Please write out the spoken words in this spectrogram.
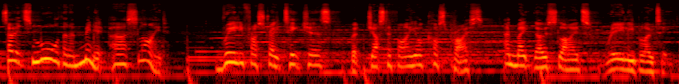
so it's more than a minute per slide. Really frustrate teachers, but justify your cost price and make those slides really bloaty.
